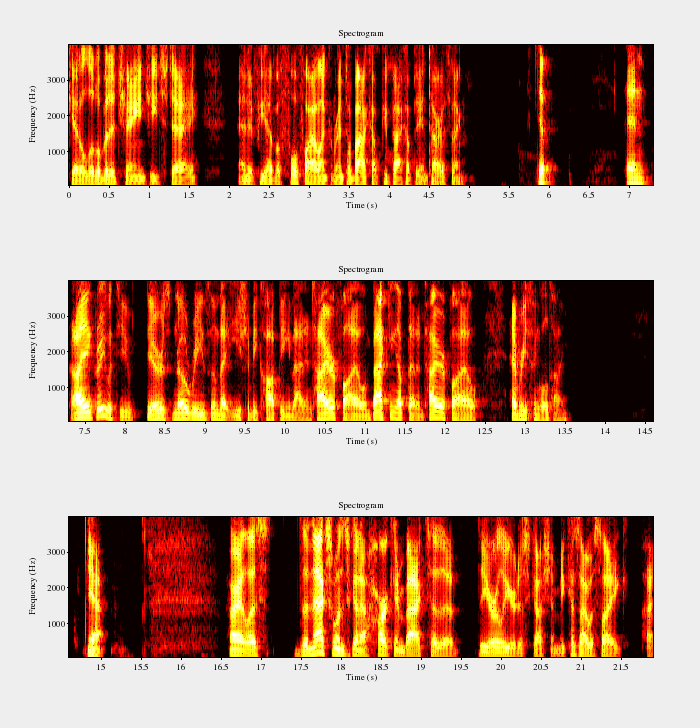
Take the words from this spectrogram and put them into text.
get a little bit of change each day. And if you have a full file incremental backup, you back up the entire thing. Yep. And I agree with you. There's no reason that you should be copying that entire file and backing up that entire file every single time. Yeah. All right, let's. The next one's going to harken back to the the earlier discussion because I was like, I,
